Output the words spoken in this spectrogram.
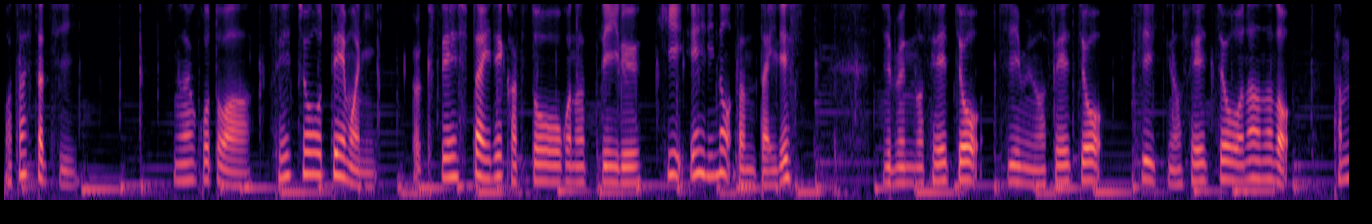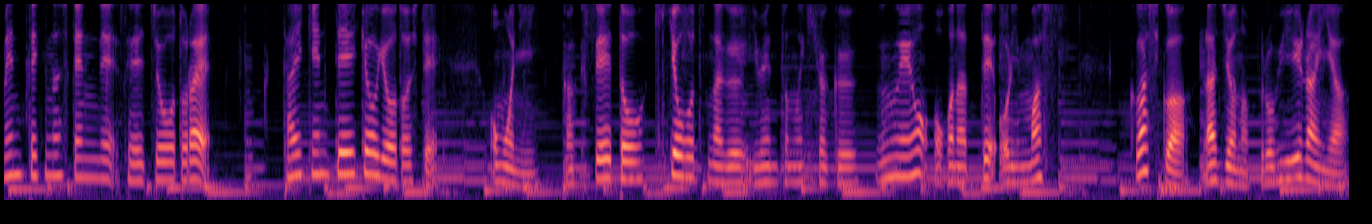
私たちつなぐことは成長をテーマに学生主体で活動を行っている非営利の団体です。自分の成長、チームの成長、地域の成長などなど多面的な視点で成長を捉え体験提供業として主に学生と企業をつなぐイベントの企画、運営を行っております。詳しくはラジオのプロフィール欄や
